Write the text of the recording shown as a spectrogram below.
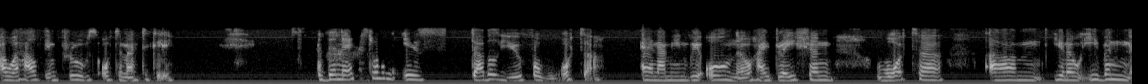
our health improves automatically. The next one is W for water. And I mean, we all know hydration, water, um, you know, even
